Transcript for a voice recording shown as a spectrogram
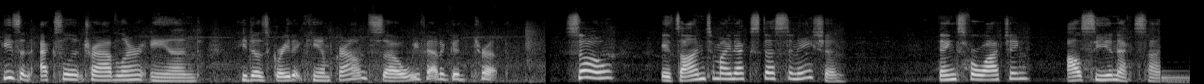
He's an excellent traveler and he does great at campgrounds, so we've had a good trip. So, it's on to my next destination. Thanks for watching. I'll see you next time.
